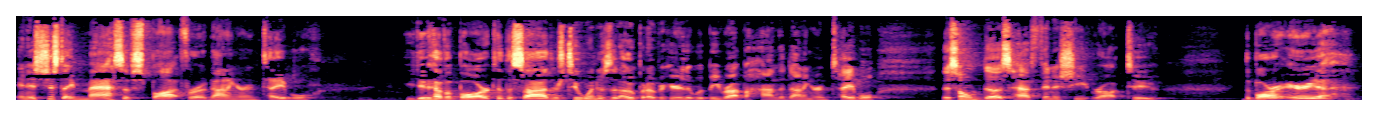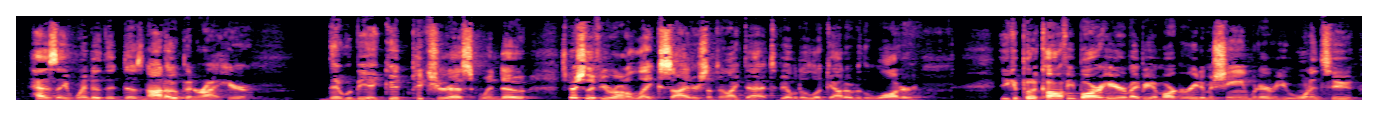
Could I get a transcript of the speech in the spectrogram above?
And it's just a massive spot for a dining room table. You do have a bar to the side. There's two windows that open over here that would be right behind the dining room table. This home does have finished sheetrock too. The bar area has a window that does not open right here. That would be a good picturesque window, especially if you were on a lakeside or something like that to be able to look out over the water. You could put a coffee bar here, maybe a margarita machine, whatever you wanted to.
